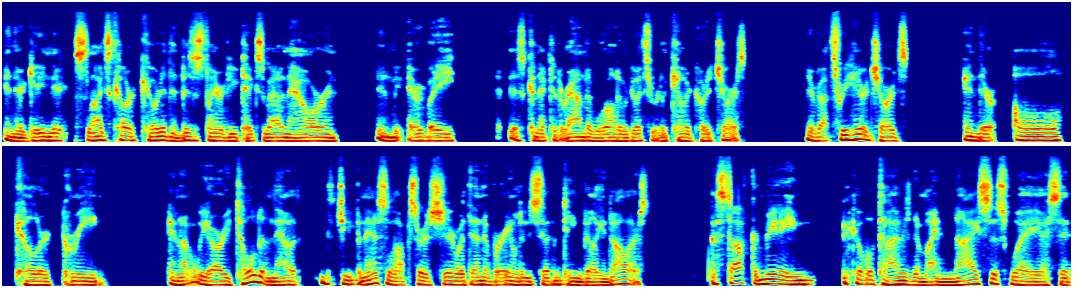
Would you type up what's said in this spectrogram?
And they're getting their slides color coded. The business plan review takes about an hour and, and everybody is connected around the world and we go through the color coded charts. There are about 300 charts and they're all colored green. And we already told him now the chief financial officer has shared with them that we're going to lose $17 billion. I stopped the meeting a couple of times and in my nicest way. I said,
